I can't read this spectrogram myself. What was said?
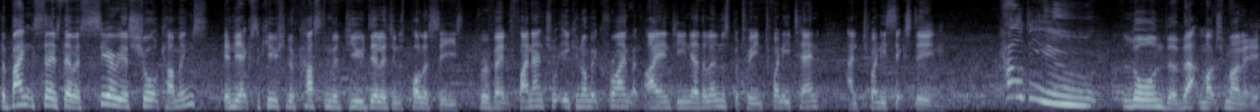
The bank says there were serious shortcomings in the execution of customer due diligence policies to prevent financial economic crime at ING Netherlands between 2010 and 2016. How do you launder that much money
